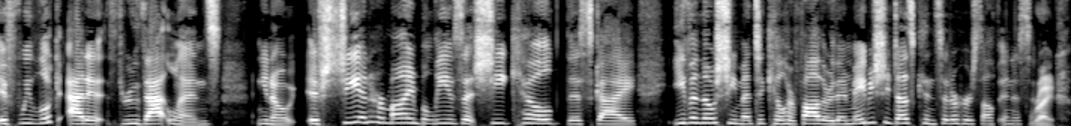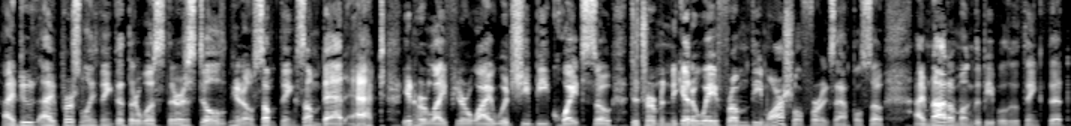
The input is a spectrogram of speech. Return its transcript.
if we look at it through that lens you know if she in her mind believes that she killed this guy even though she meant to kill her father then maybe she does consider herself innocent Right. I do. I personally think that there was there is still you know something some bad act in her life here. Why would she be quite so determined to get away from the marshal, for example? So I'm not among the people who think that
